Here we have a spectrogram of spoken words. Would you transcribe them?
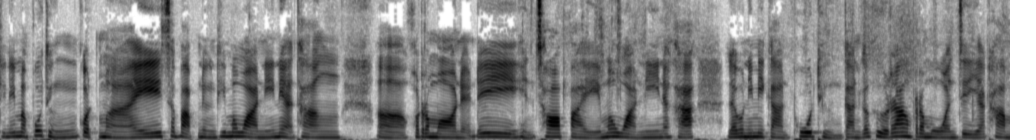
ทีนี้มาพูดถึงกฎหมายฉบับหนึ่งที่เมื่อวานนี้เนี่ยทางคอรมอเนี่ยได้เห็นชอบไปเมื่อวานนี้นะคะ แล้ววันนี้มีการพูดถึงกันก็คือร่างประมวลจริยธรรม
